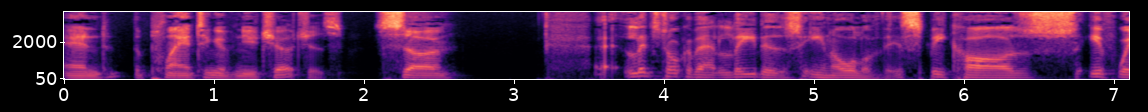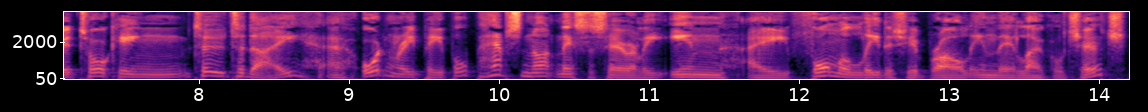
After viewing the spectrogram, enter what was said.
and the planting of new churches. So Let's talk about leaders in all of this because if we're talking to today, uh, ordinary people, perhaps not necessarily in a formal leadership role in their local church,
